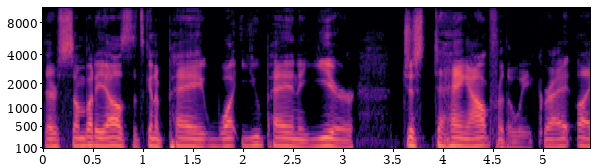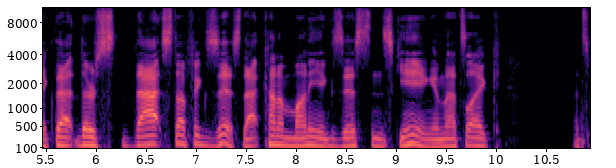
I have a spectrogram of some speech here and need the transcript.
there's somebody else that's gonna pay what you pay in a year just to hang out for the week, right? Like that. There's that stuff exists. That kind of money exists in skiing, and that's like that's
